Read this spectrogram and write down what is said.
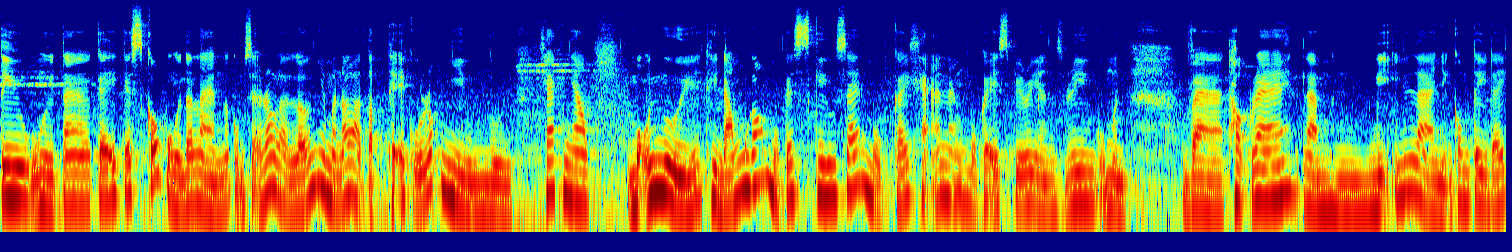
tiêu của người ta cái cái scope của người ta làm nó cũng sẽ rất là lớn nhưng mà nó là tập thể của rất nhiều người khác nhau. Mỗi người thì đóng góp một cái skill set một cái khả năng một cái experience riêng của mình và thật ra là mình nghĩ là những công ty đấy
